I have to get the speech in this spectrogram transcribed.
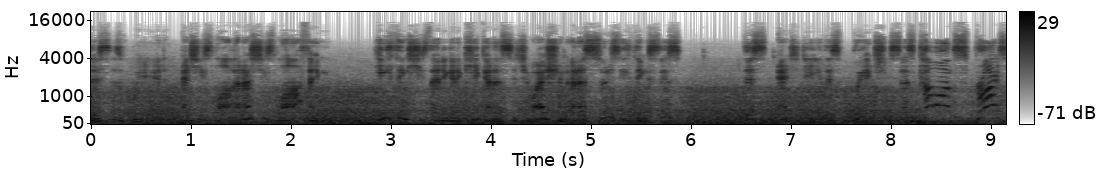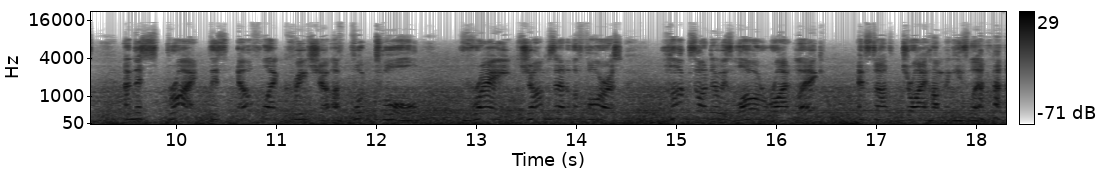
this is weird. And she's la- and as she's laughing, he thinks she's there to get a kick out of the situation. And as soon as he thinks this, this entity, this witch, says, Come on, Sprite! And this Sprite, this elf like creature, a foot tall, grey, jumps out of the forest, hugs onto his lower right leg, and starts dry humping his leg. Like,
